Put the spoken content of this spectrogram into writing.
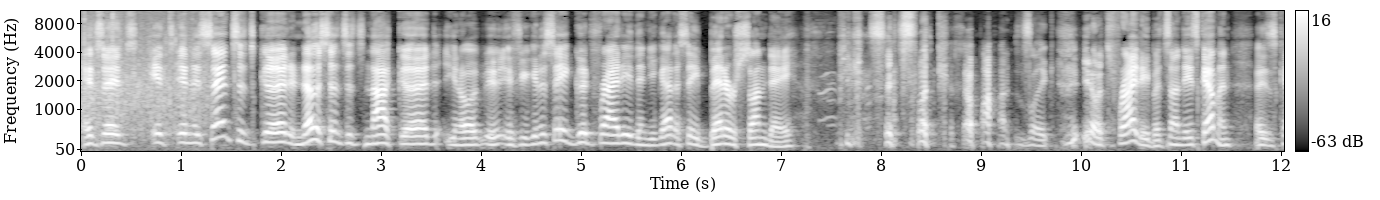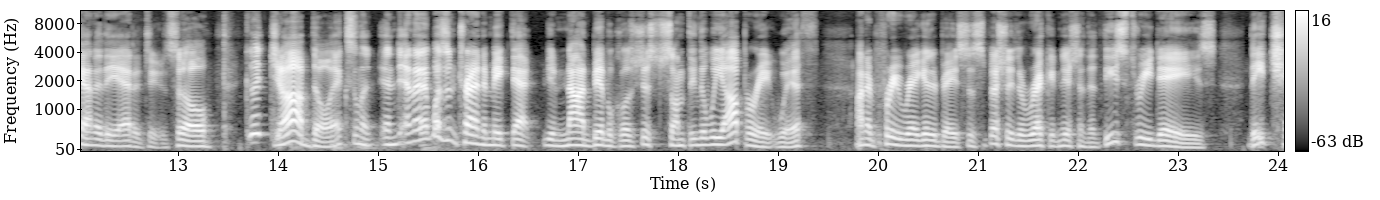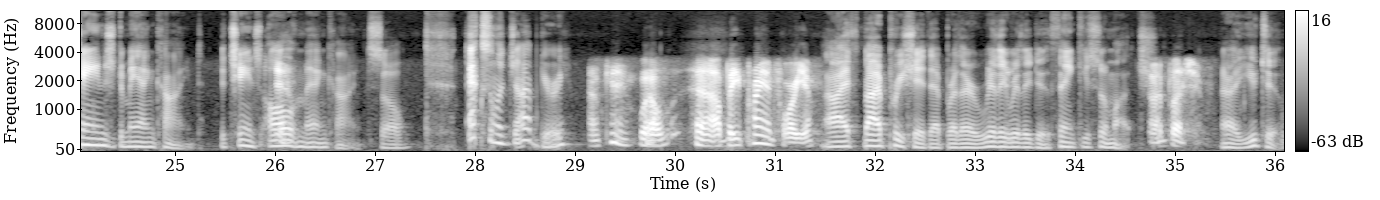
It's it's it's in a sense it's good. In another sense it's not good. You know, if, you're gonna say Good Friday, then you got to say Better Sunday, because it's like come on, it's like you know it's Friday, but Sunday's coming. Is kind of the attitude. So good job though, excellent. And and I wasn't trying to make that you know, non-biblical. It's just something that we operate with on a pretty regular basis, especially the recognition that these three days they changed mankind. It changed all Yeah. of mankind. So excellent job, Gary. Okay. Well, uh, I'll be praying for you. I I appreciate that, brother. I really, really do. Thank you so much. God bless you. All right, you too.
